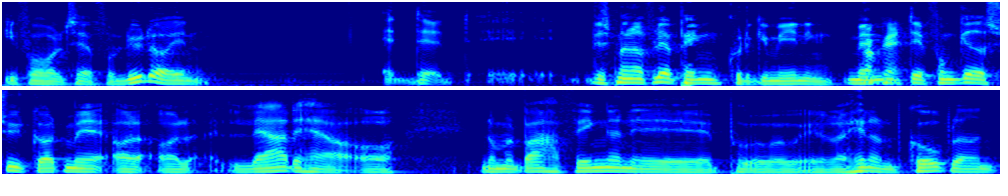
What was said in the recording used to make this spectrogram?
i forhold til at få lytter ind. Øh, Det, det, hvis man havde flere penge, kunne det give mening. Men okay. det fungerede sygt godt med at, at lære det her, og når man bare har fingrene på, eller hænderne på kogebladen,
